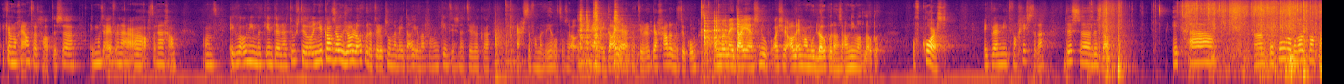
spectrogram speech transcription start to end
ik heb nog geen antwoord gehad. Dus uh, ik moet even naar achteraan gaan. Want ik wil ook niet mijn kind er naartoe sturen. En je kan sowieso lopen natuurlijk zonder medaille. Maar voor een kind is het natuurlijk ergste van de wereld of zo. Als je geen medaille hebt natuurlijk. Daar gaat het natuurlijk om. Om een medaille en snoep. Als je alleen maar moet lopen, dan zou niemand lopen. Of course. Ik ben niet van gisteren. Dus, uh, dus dat. Ik ga een volkoren brood pakken.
